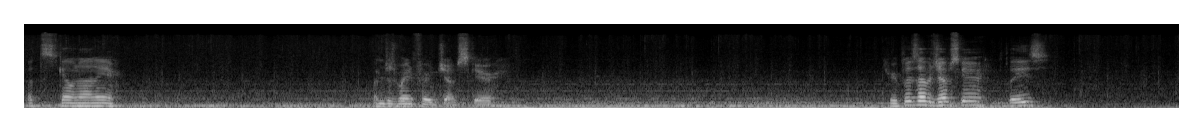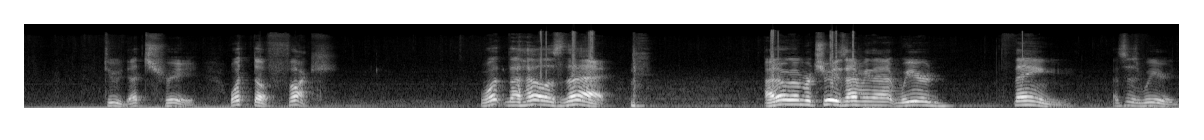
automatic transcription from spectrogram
What's going on here? I'm just waiting for a jump scare. Can we please have a jump scare? Please? Dude, that tree. What the fuck? What the hell is that? I don't remember trees having that weird thing. That's just weird.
